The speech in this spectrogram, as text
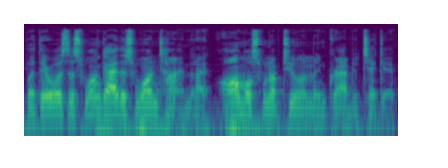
But there was this one guy this one time that I almost went up to him and grabbed a ticket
